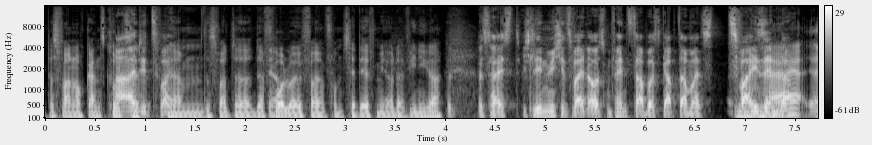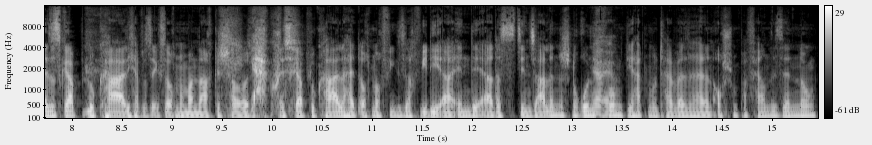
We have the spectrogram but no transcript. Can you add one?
Das war noch ganz kurz. ARD 2. Ähm, das war der, der Vorläufer ja. vom ZDF mehr oder weniger. Das heißt, ich lehne mich jetzt weiter aus dem Fenster, aber es gab damals zwei naja, Sender. Also es gab lokal, ich habe das extra auch nochmal nachgeschaut. Ja, gut. Es gab lokal halt auch noch, wie gesagt, WDR, NDR, das ist den saarländischen Rundfunk, ja, ja. die hatten wohl teilweise halt dann auch schon ein paar Fernsehsendungen.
